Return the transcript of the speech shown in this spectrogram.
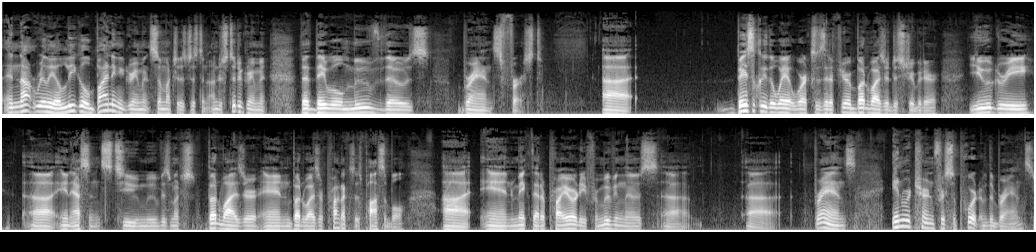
and not really a legal binding agreement so much as just an understood agreement that they will move those brands first. Uh, basically, the way it works is that if you're a Budweiser distributor, you agree, uh, in essence, to move as much Budweiser and Budweiser products as possible, uh, and make that a priority for moving those uh, uh, brands in return for support of the brands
